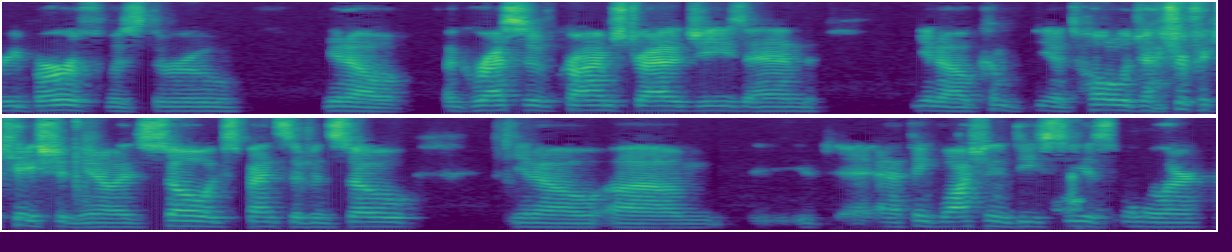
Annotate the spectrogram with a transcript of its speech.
rebirth was through, you know, aggressive crime strategies and you know com, you know total gentrification you know it's so expensive and so you know um, i think washington d.c is similar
